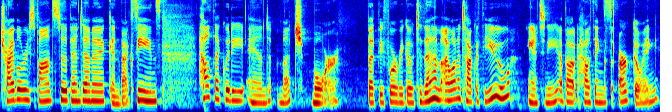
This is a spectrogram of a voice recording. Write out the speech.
tribal response to the pandemic and vaccines, health equity, and much more. But before we go to them, I want to talk with you, Anthony, about how things are going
